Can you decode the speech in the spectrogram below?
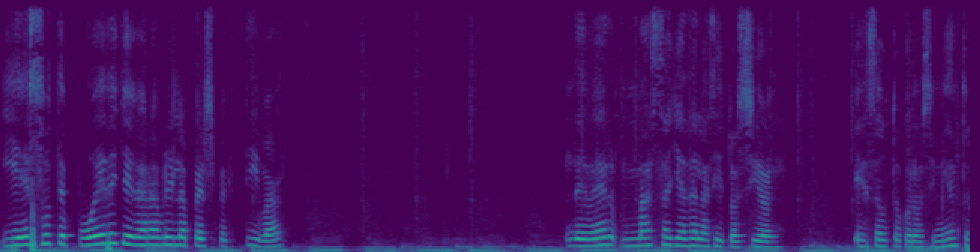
Y eso te puede llegar a abrir la perspectiva de ver más allá de la situación. Es autoconocimiento.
